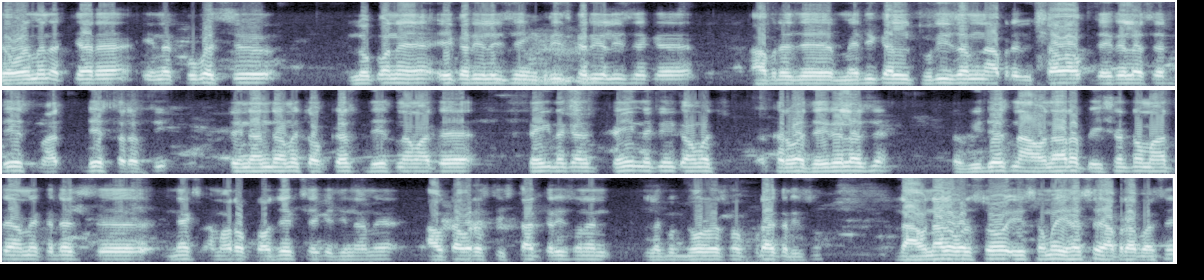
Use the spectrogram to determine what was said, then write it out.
ગવર્મેન્ટ અત્યારે એને ખૂબ જ લોકોને એ કરેલી છે ઇન્ક્રીઝ કરેલી છે કે આપણે જે મેડિકલ ટુરિઝમને આપણે વિકસાવવા જઈ રહેલા છે દેશમાં દેશ તરફથી. તો એના અંદર અમે ચોક્કસ દેશના માટે કંઈક ને કંઈક કંઈક ને કંઈક અમે કરવા જઈ રહેલા છે. વિદેશના આવનારા પેશન્ટો માટે અમે કદાચ નેક્સ્ટ અમારો પ્રોજેક્ટ છે કે જેને અમે આવતા વર્ષથી સ્ટાર્ટ કરીશું અને લગભગ દોઢ વર્ષમાં પૂરા કરીશું. એટલે આવનારા વર્ષો એ સમય હશે આપણા પાસે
